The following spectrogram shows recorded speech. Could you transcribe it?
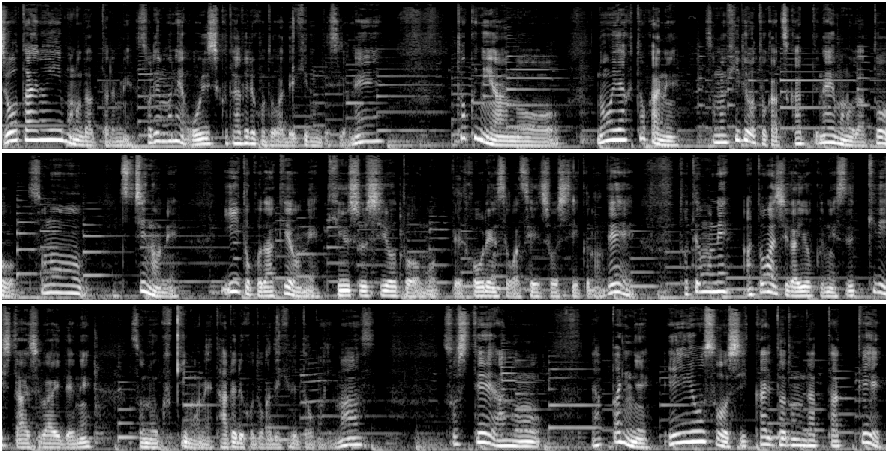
状態のいいものだったらねそれもね美味しく食べることができるんですよね。特にあの農薬とかねその肥料とか使ってないものだとその土のねいいとこだけをね吸収しようと思ってほうれん草が成長していくのでとてもね後味がよくねすっきりした味わいでねその茎もね食べることができると思います。そしてあのやっぱりね栄養素をしっかりとるんだったっけ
